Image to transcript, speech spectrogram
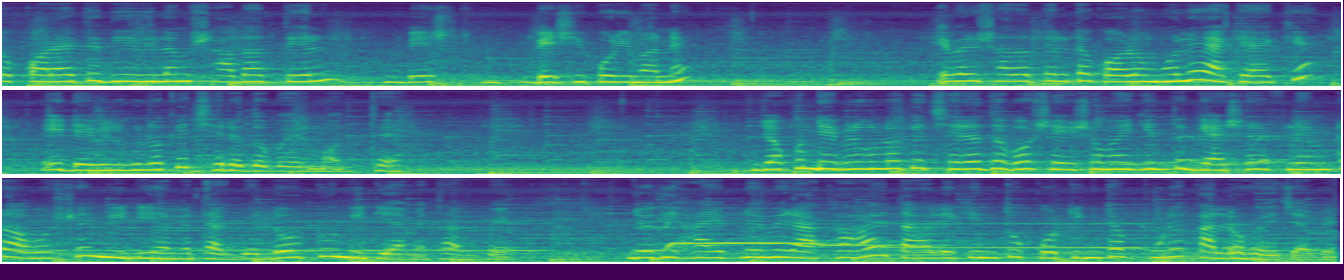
তো কড়াইতে দিয়ে দিলাম সাদা তেল বেশ, বেশি পরিমাণে। এবারে সাদা তেলটা গরম হলে একে একে এই ডেবিলগুলোকে ছেড়ে দেবো এর মধ্যে। যখন টেবিলগুলোকে ছেড়ে দেবো, সেই সময় কিন্তু গ্যাসের ফ্লেমটা অবশ্যই মিডিয়ামে থাকবে, লো টু মিডিয়ামে থাকবে। যদি হাই ফ্লেমে রাখা হয়, তাহলে কিন্তু কোটিংটা পুরো কালো হয়ে যাবে।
